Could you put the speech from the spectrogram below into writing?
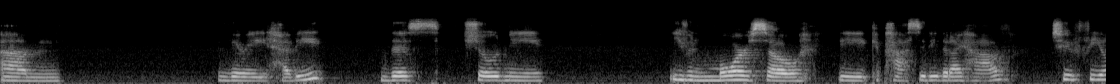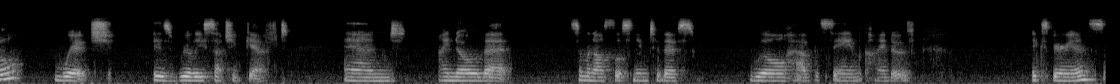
um, very heavy, this showed me even more so the capacity that I have to feel, which is really such a gift. And I know that someone else listening to this will have the same kind of experience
